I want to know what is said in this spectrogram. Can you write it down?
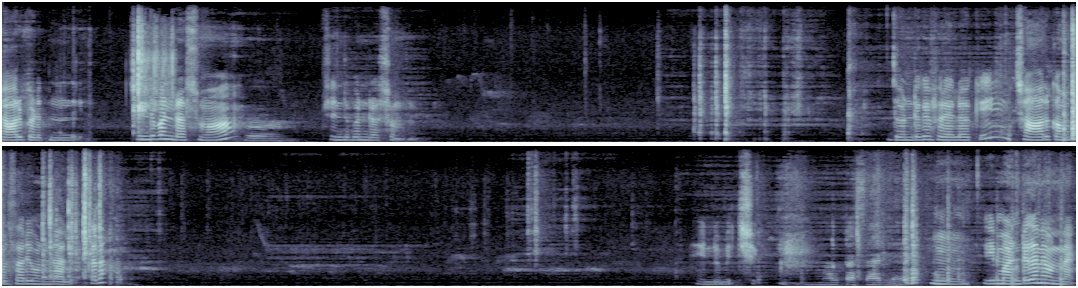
చారు పెడుతుంది. చింతపండు రసమా? చింతపండు రసం. దొండకాయ ఫ్రైలోకి చారు కంపల్సరీ ఉండాలి కదా? ఎండుమిర్చి. ఈ మంటగానే ఉన్నాయి.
